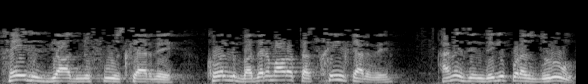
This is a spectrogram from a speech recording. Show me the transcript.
خیلی زیاد نفوذ کرده. کل بدن ما رو تسخیر کرده. همه زندگی پر از دروغ.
